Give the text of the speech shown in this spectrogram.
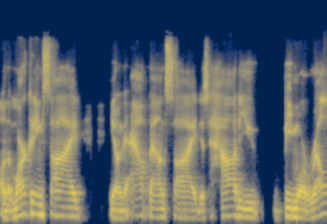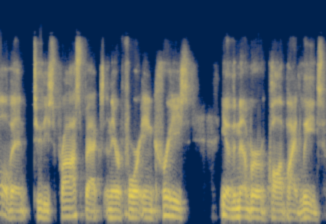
on the marketing side, you know, on the outbound side is how do you be more relevant to these prospects and therefore increase, you know, the number of qualified leads.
